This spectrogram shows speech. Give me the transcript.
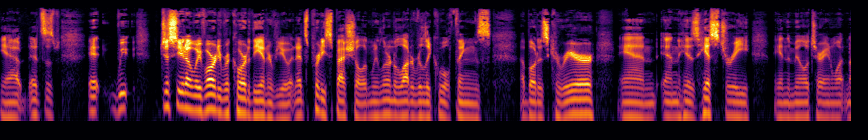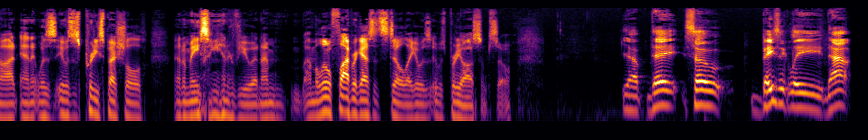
Yeah, it's it. We just you know we've already recorded the interview, and it's pretty special, and we learned a lot of really cool things about his career and and his history in the military and whatnot. And it was it was pretty special an amazing interview, and I'm I'm a little flabbergasted still. Like it was it was pretty awesome. So, yeah, they so basically that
